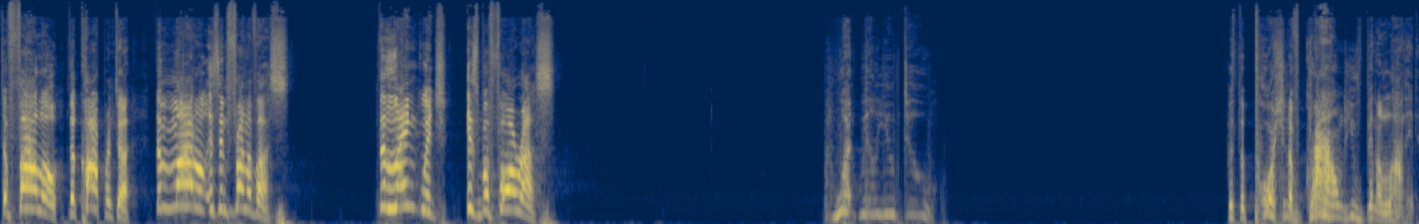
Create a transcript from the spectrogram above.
to follow the carpenter, the model is in front of us, the language is before us. But what will you do with the portion of ground you've been allotted?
